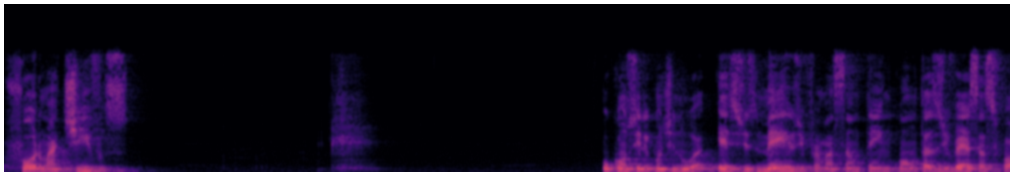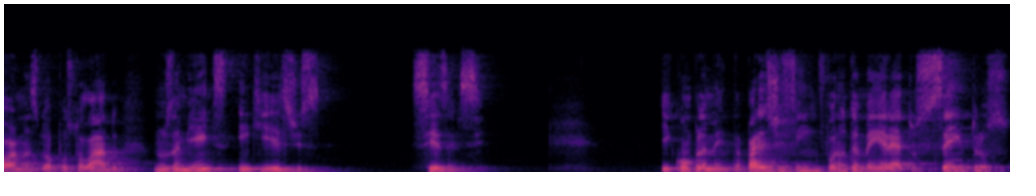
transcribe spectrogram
formativos O concílio continua: estes meios de formação têm em conta as diversas formas do apostolado nos ambientes em que estes se exerce. E complementa: para este fim foram também eretos centros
